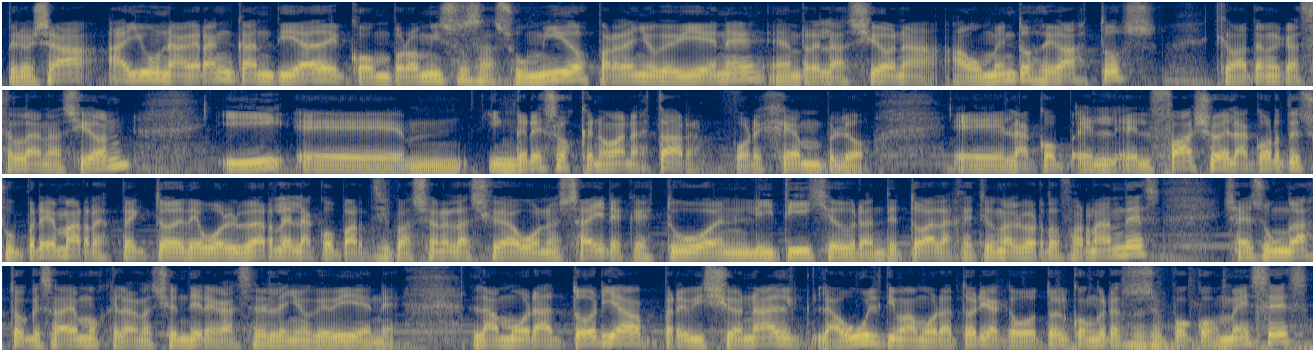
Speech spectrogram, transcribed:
pero ya hay una gran cantidad de compromisos asumidos para el año que viene en relación a aumentos de gastos que va a tener que hacer la nación y eh, ingresos que no van a estar. Por ejemplo, eh, el, fallo de la Corte Suprema respecto de devolverle la coparticipación a la Ciudad de Buenos Aires, que estuvo en litigio durante toda la gestión de Alberto Fernández, ya es un gasto que sabemos que la nación tiene que hacer el año que viene. La moratoria previsional, la última moratoria que votó el Congreso hace pocos meses,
